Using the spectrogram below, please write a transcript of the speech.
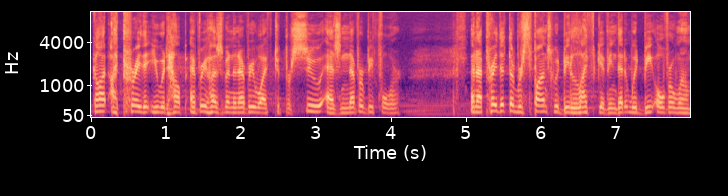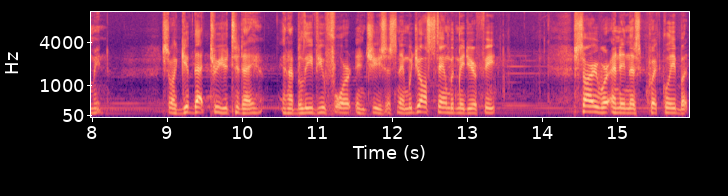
God, I pray that you would help every husband and every wife to pursue as never before. And I pray that the response would be life giving, that it would be overwhelming. So I give that to you today, and I believe you for it in Jesus' name. Would you all stand with me to your feet? Sorry we're ending this quickly, but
